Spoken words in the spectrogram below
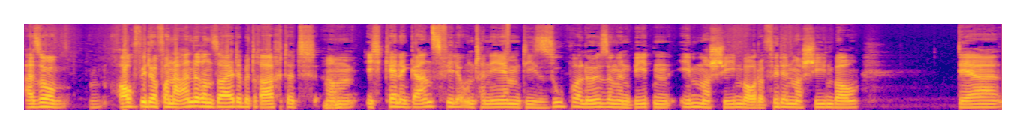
also auch wieder von der anderen Seite betrachtet, mhm. ähm, ich kenne ganz viele Unternehmen, die super Lösungen bieten im Maschinenbau oder für den Maschinenbau, der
